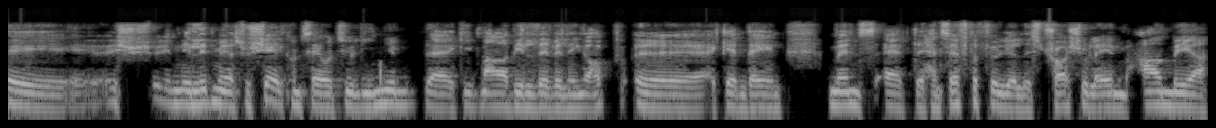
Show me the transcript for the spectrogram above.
øh, en lidt mere socialkonservativ linje, der gik meget vildt leveling op øh, agendaen, mens at øh, hans efterfølger Liz Truss jo lagde en meget mere,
